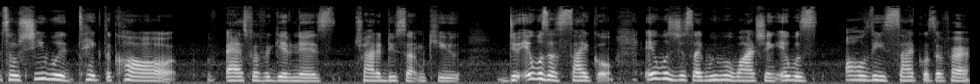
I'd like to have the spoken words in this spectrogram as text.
so she would take the call, ask for forgiveness, try to do something cute. Do it was a cycle. It was just like we were watching. It was all these cycles of her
